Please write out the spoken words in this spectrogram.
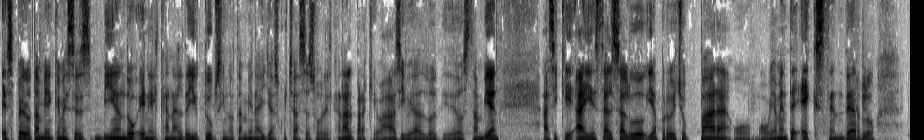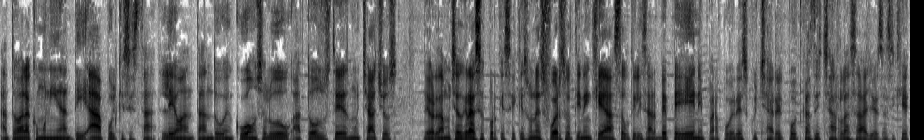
Espero también que me estés viendo en el canal de YouTube, sino también ahí ya escuchaste sobre el canal para que vas y veas los videos también. Así que ahí está el saludo y aprovecho para obviamente extenderlo a toda la comunidad de Apple que se está levantando en Cuba. Un saludo a todos ustedes muchachos. De verdad muchas gracias porque sé que es un esfuerzo. Tienen que hasta utilizar VPN para poder escuchar el podcast de Charlas Ayos. Así que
